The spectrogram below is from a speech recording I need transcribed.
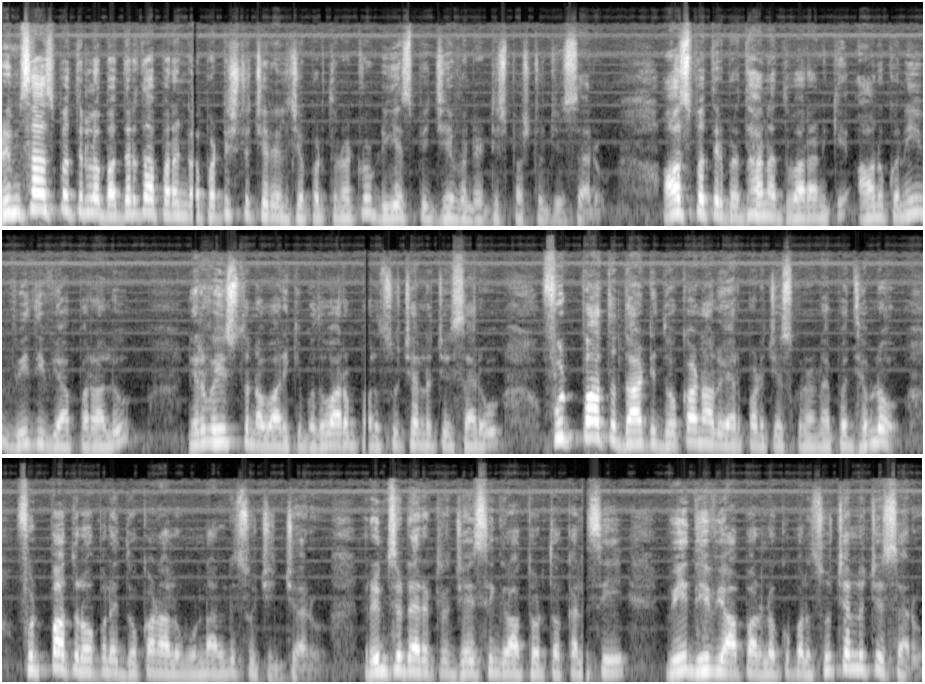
రిమ్స్ ఆసుపత్రిలో భద్రతా పరంగా పటిష్ట చర్యలు చేపడుతున్నట్లు డీఎస్పీ జీవన్ రెడ్డి స్పష్టం చేశారు. ఆసుపత్రి ప్రధాన ద్వారానికి ఆనుకొని వీధి వ్యాపారాలు నిర్వహిస్తున్న వారికి బుధవారం పలు సూచనలు చేశారు. ఫుట్పాత్ దాటి దుకాణాలు ఏర్పాటు చేసుకున్న నేపథ్యంలో ఫుట్పాత్ లోపలే దుకాణాలు ఉండాలని సూచించారు. రిమ్స్ డైరెక్టర్ జయసింగ్ రాథోడ్తో కలిసి వీధి వ్యాపారులకు పలు సూచనలు చేశారు.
